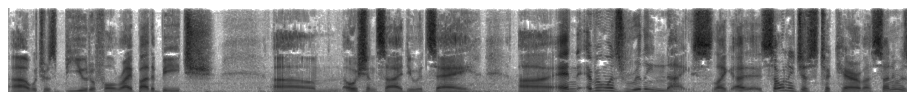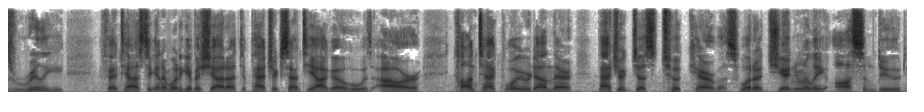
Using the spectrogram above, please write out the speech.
uh, which was beautiful, right by the beach, um, oceanside, you would say. Uh, and everyone's really nice. Like uh, Sony just took care of us. Sony was really fantastic. And I want to give a shout out to Patrick Santiago, who was our contact while we were down there. Patrick just took care of us. What a genuinely awesome dude.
